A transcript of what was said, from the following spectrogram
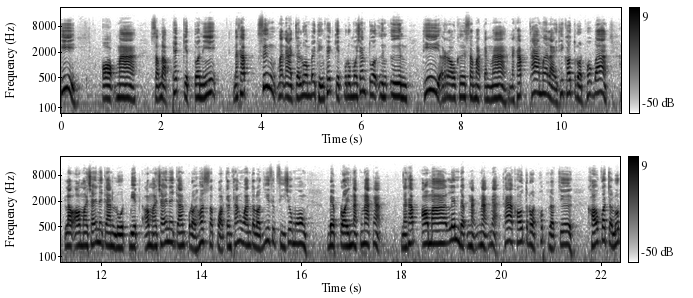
ที่ออกมาสำหรับแพ็กเกจตัวนี้นะครับ ซึ่งมันอาจจะรวมไปถึงแพ็กเกจโปรโมชั่นตัวอื่น ๆ ที่เราเคยสมัครกันมานะครับ ถ้าเมื่อไหร่ที่เขาตรวจพบว่าเราเอามาใช้ในการโหลดบิตเอามาใช้ในการปล่อยฮอตสปอตกันทั้งวันตลอด 24 ชั่วโมง แบบปล่อยหนักๆอะนะครับ เอามาเล่นแบบหนักๆเนี่ยถ้าเขาตรวจพบตรวจเจอ เขาก็จะลด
